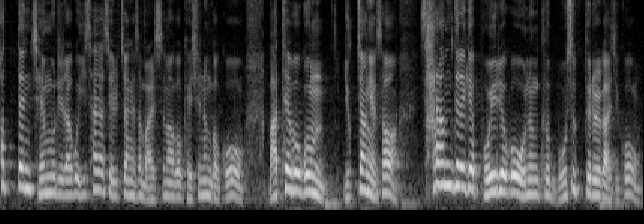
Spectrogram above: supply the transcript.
헛된 재물이라고 이사야서 1장에서 말씀하고 계시는 거고 마태복음 6장에서 사람들에게 보이려고 오는 그 모습들을 가지고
